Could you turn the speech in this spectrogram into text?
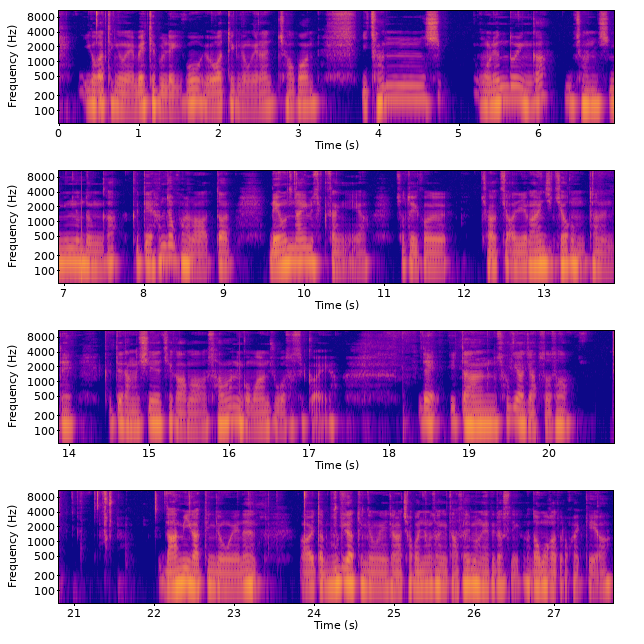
이거 같은 경우에 매트 블랙이고 이거 같은 경우에는 저번 2015년도인가 2016년도인가 그때 한정판으로 나왔던 네온 라임 색상이에요. 저도 이걸 정확히 얼마인지 기억은 못하는데 그때 당시에 제가 아마 4만원인가 5만원 주고 샀을 거예요. 네 일단 소개하기 앞서서 나미 같은 경우에는 어, 일단 무기 같은 경우에는 제가 저번 영상에 다 설명해 드렸으니까 넘어가도록 할게요.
